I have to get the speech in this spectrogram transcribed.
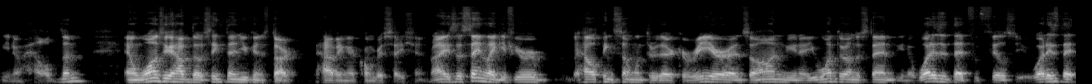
you know help them. And once you have those things then you can start having a conversation right? It's the same like if you're helping someone through their career and so on you know you want to understand you know what is it that fulfills you what is the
